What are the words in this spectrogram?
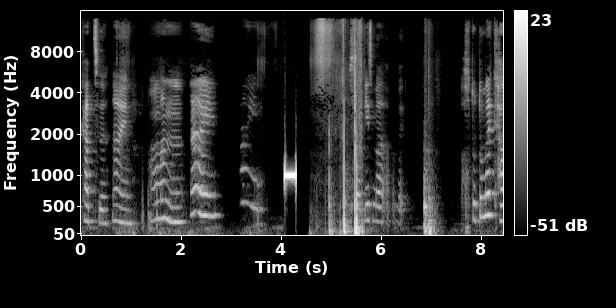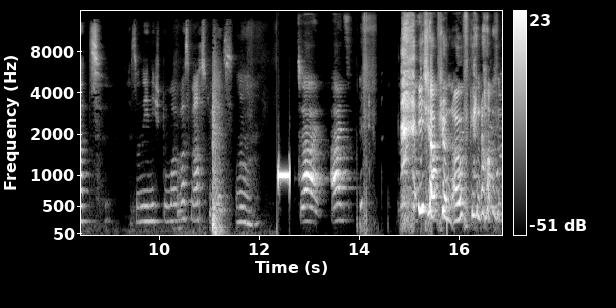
Katze, nein. Oh Mann, nein, nein. So, diesmal aber weg. Ach, du dumme Katze. Also, nee, nicht dumm, aber was machst du jetzt? Hm. Zwei, eins. Ich hab schon aufgenommen.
